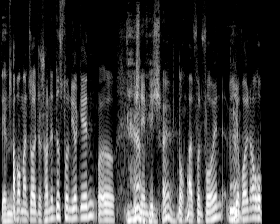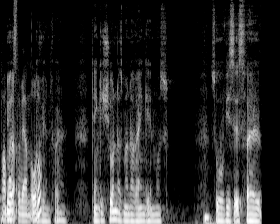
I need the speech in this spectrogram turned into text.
wir Aber man sollte schon in das Turnier gehen. Äh, ja, ich nehme dich nochmal von vorhin. Wir ja. wollen Europameister ja, werden, oder? Auf jeden Fall. Denke ich schon, dass man da reingehen muss. So wie es ist, weil,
